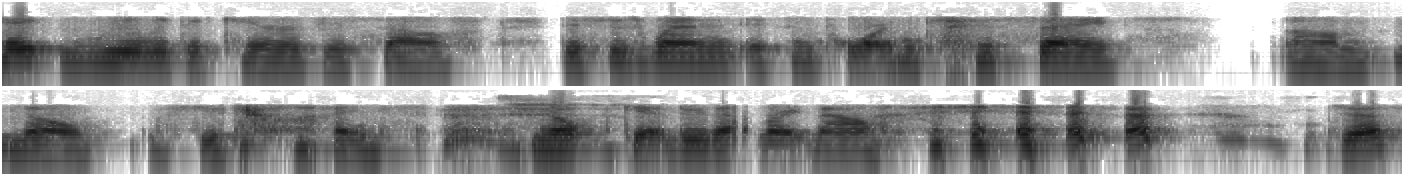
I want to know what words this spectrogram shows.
take really good care of yourself. This is when it's important to say, um, no a few times. nope, can't do that right now. Just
